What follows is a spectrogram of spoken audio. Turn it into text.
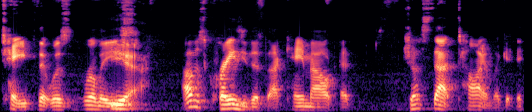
tape that was released. Yeah. I was crazy that that came out at just that time. Like, it,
